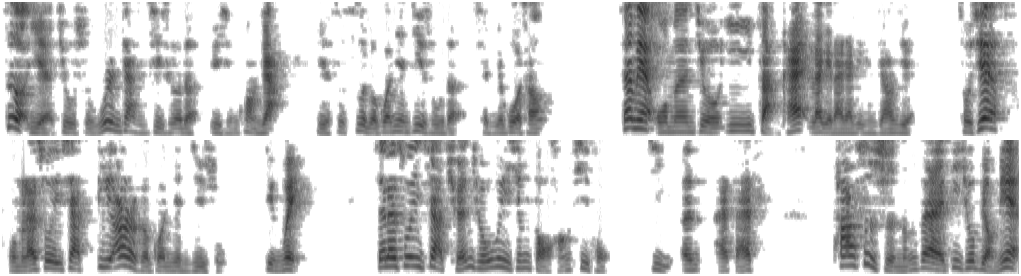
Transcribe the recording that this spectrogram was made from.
这也就是无人驾驶汽车的运行框架，也是四个关键技术的衔接过程。下面我们就一一展开来给大家进行讲解。首先，我们来说一下第二个关键技术——定位。先来说一下全球卫星导航系统 （GNSS），它是指能在地球表面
